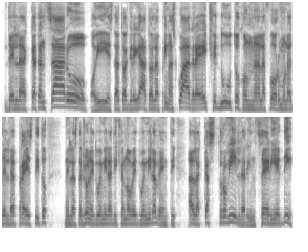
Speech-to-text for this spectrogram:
del Catanzaro, poi è stato aggregato alla prima squadra e ceduto con la formula del prestito nella stagione 2019-2020 al Castrovillari in Serie D.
